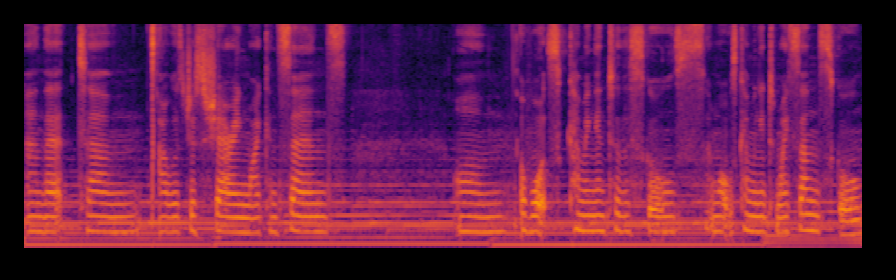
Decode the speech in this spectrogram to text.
and that um, I was just sharing my concerns um, of what's coming into the schools and what was coming into my son's school.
